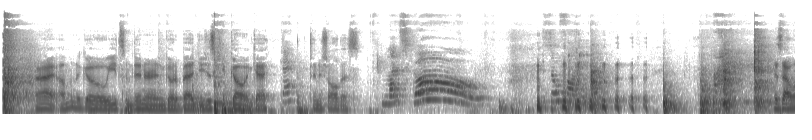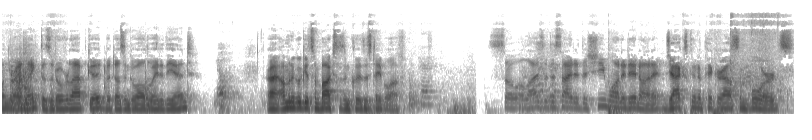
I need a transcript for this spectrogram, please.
All right, I'm gonna go eat some dinner and go to bed. You just keep going, okay? Okay? Finish all this. Let's go. so fun. Is that one the right length? Does it overlap good but doesn't go all the way to the end? All right, I'm gonna go get some boxes and clear this table off. Okay. So Eliza decided that she wanted in on it. Jack's gonna pick her out some boards.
